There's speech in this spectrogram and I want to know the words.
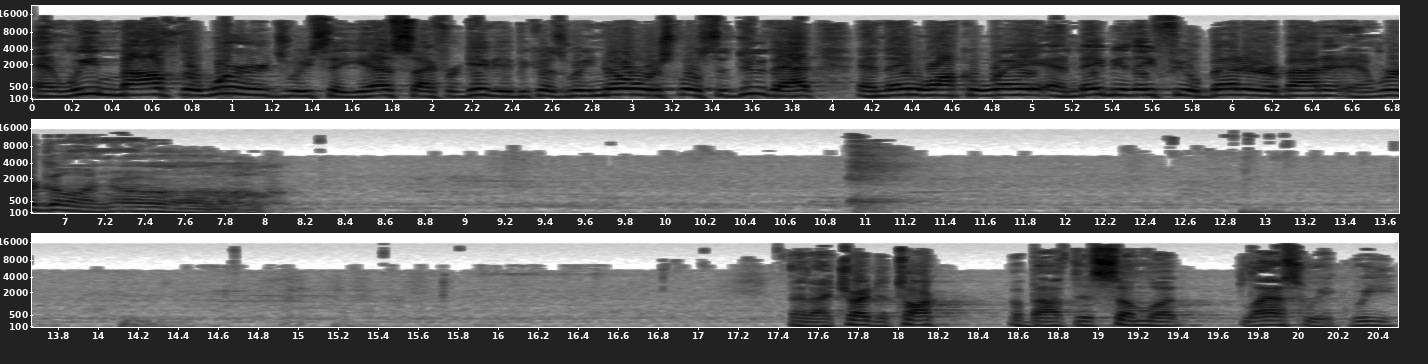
And we mouth the words, we say, yes, I forgive you because we know we're supposed to do that and they walk away and maybe they feel better about it and we're going, oh. And I tried to talk about this somewhat last week. We,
